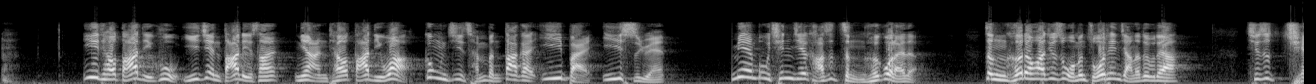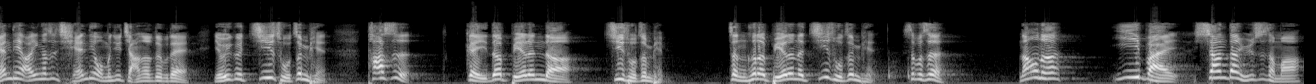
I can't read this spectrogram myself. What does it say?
一条打底裤，一件打底衫，两条打底袜，共计成本大概一百一十元。面部清洁卡是整合过来的，整合的话就是我们昨天讲的，对不对啊？其实前天啊，应该是前天我们就讲了，对不对？有一个基础赠品，它是给的别人的基础赠品，整合了别人的基础赠品，是不是？然后呢，一百相当于是什么？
